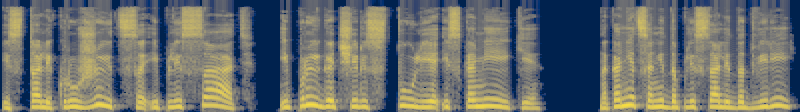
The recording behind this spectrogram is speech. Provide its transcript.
И стали кружиться и плясать, и прыгать через стулья и скамейки. Наконец они доплясали до дверей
